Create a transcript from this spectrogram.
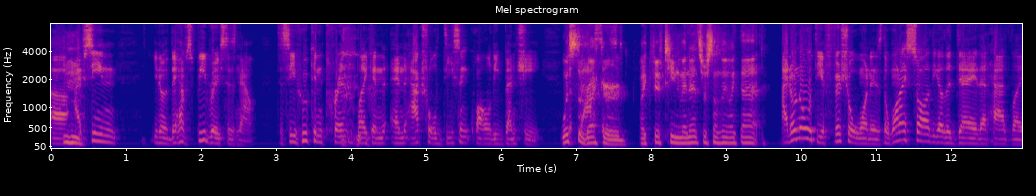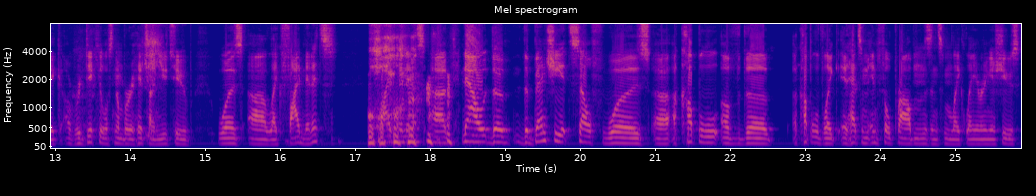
uh, Mhm. i've seen you know they have speed races now to see who can print like an, an actual decent quality benchy What's the the, record? Like 15 minutes or something like that? I don't know what the official one is. The one I saw the other day that had like a ridiculous number of hits on YouTube was uh, like five minutes. Five minutes. Uh, now the the benchy itself was uh, a couple of the a couple of like it had some infill problems and some like layering issues,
